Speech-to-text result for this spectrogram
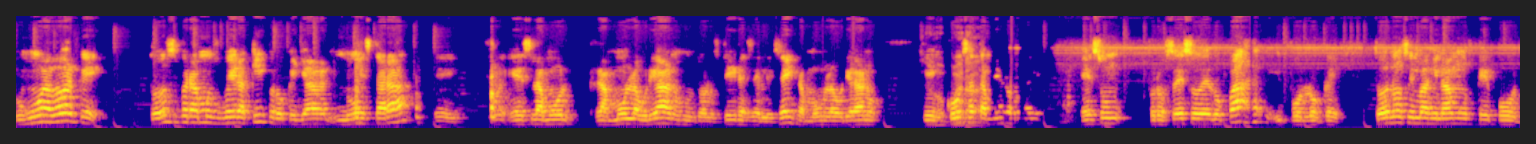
un jugador que todos esperamos ver aquí, pero que ya no estará, es Ramón, Ramón Laureano junto a los Tigres del Licey. Ramón Laureano, quien cosa también es un proceso de dopaje y por lo que todos nos imaginamos que por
